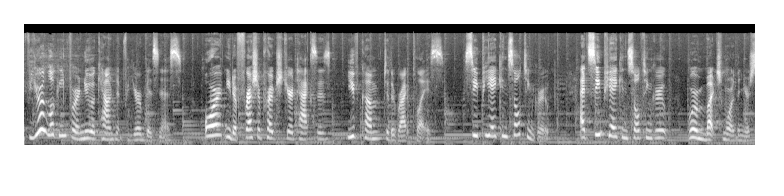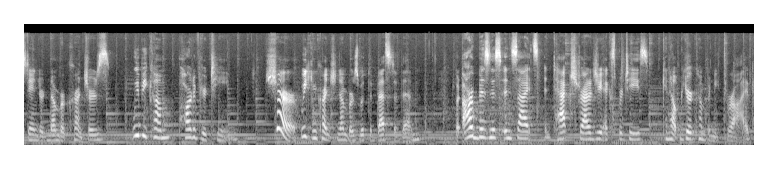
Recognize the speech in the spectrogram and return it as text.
If you're looking for a new accountant for your business or need a fresh approach to your taxes, you've come to the right place. CPA Consulting Group. At CPA Consulting Group, we're much more than your standard number crunchers. We become part of your team. Sure, we can crunch numbers with the best of them, but our business insights and tax strategy expertise can help your company thrive.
